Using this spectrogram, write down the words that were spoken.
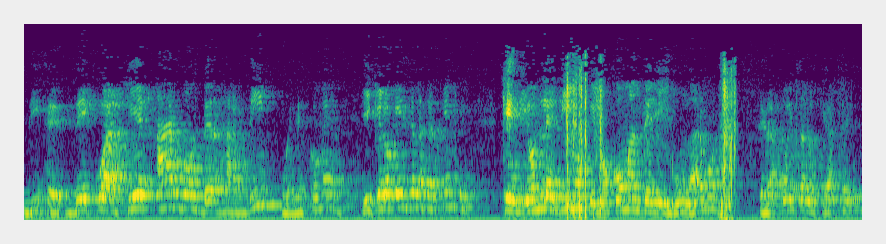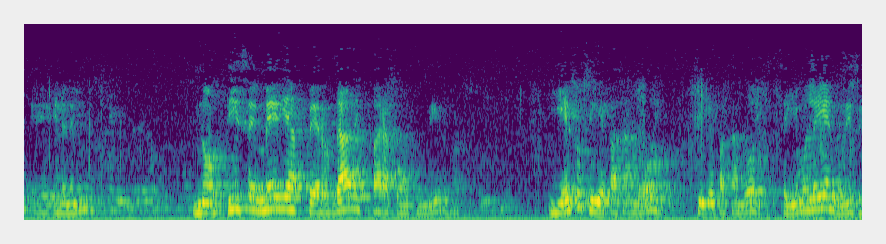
dice, de cualquier árbol del jardín puedes comer. ¿Y qué es lo que dice la serpiente? Que Dios les dijo que no coman de ningún árbol. ¿Se da cuenta lo que hace eh, el enemigo? Nos dice medias verdades para confundirnos. Y eso sigue pasando hoy, sigue pasando hoy. Seguimos leyendo, dice.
